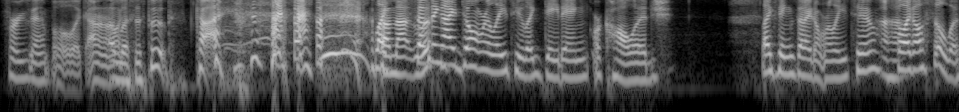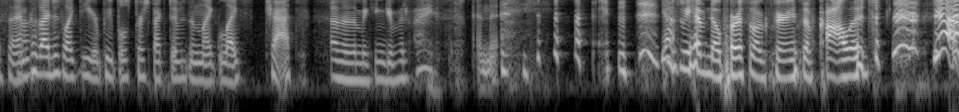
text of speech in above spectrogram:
for example, like I don't know, like, Allisa's poops. like something listening- I don't relate to, like dating or college, like things that I don't relate to. Uh-huh. But like I'll still listen because I just like to hear people's perspectives and like life chats. And then we can give advice. And then, yeah. Since we have no personal experience of college. yeah,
